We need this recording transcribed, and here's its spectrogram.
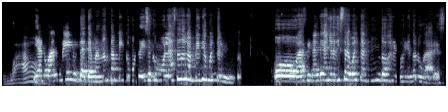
Wow. Y anualmente te mandan también, como te dice, como le has dado la media vuelta al mundo o al final de año le diste la vuelta al mundo recorriendo lugares.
